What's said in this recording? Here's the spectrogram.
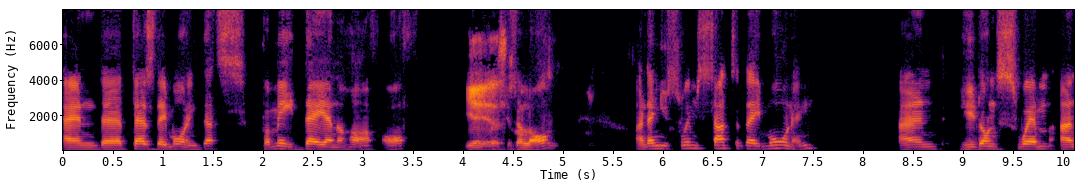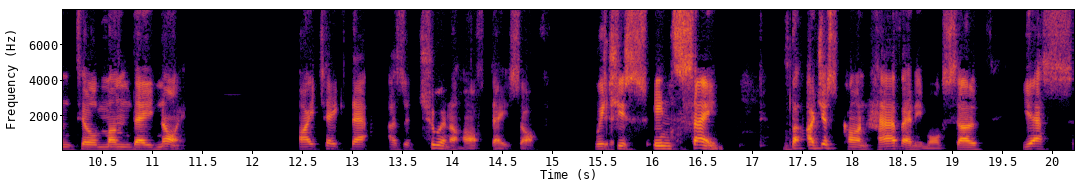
and uh, Thursday morning. That's for me day and a half off. Yeah, which is cool. a lot. And then you swim Saturday morning, and you don't swim until Monday night. I take that as a two and a half days off, which yeah. is insane. But I just can't have any more. So yes,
